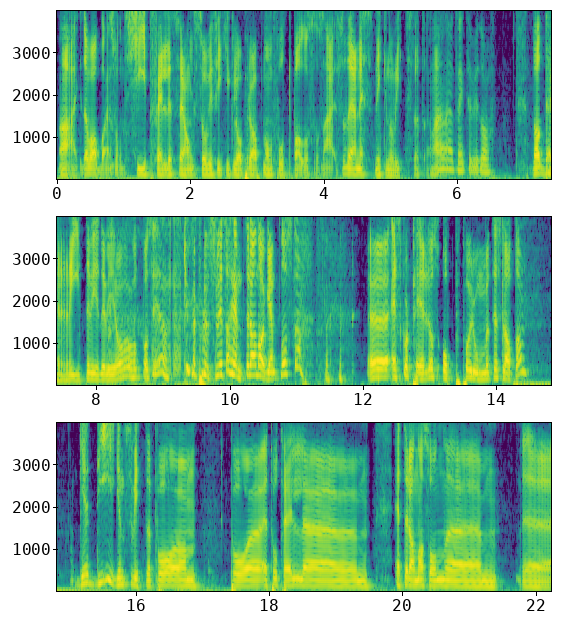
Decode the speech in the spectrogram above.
Nei, det var bare en sånn kjip fellesseanse, og vi fikk ikke lov å prate noe om fotball. Og så, nei, så det er nesten ikke noe vits, dette. Nei, nei, tenkte vi da. Da driter vi i det, vi òg, holdt på å si. Ja. Men plutselig så henter han agenten oss, da. Eh, eskorterer oss opp på rommet til Zlatan. Gedigen suite på, på et hotell eh, Et eller annet sånn eh, eh,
